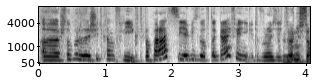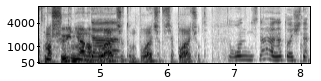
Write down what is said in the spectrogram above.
э, чтобы разрешить конфликт. Папарацци, я видела фотографии, это вроде Где Они сидят в машине, она Да. плачет, он плачет, все плачут. Ну, Он, не знаю, она точно.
